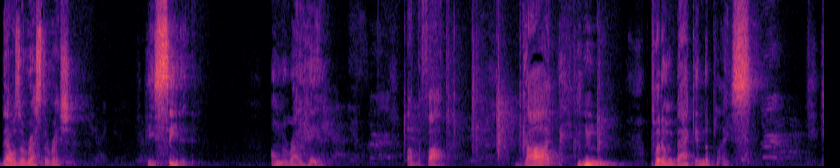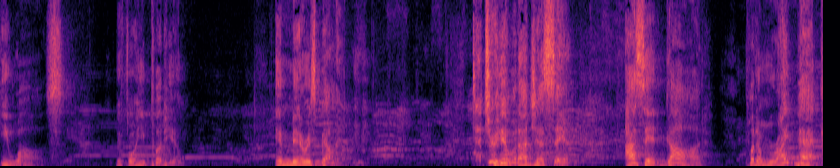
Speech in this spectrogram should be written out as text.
there was a restoration. He's seated on the right hand of the Father. God hmm, put him back in the place he was before he put him in Mary's belly. Did you hear what I just said? I said, God put him right back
